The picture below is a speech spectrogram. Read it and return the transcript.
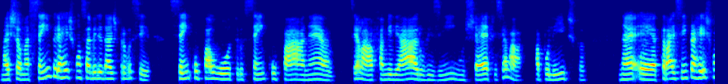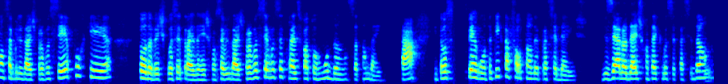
mas chama sempre a responsabilidade para você, sem culpar o outro, sem culpar, né, sei lá, familiar, o vizinho, o chefe, sei lá, a política, né, é, traz sempre a responsabilidade para você, porque toda vez que você traz a responsabilidade para você, você traz o fator mudança também, tá? Então, se pergunta, o que está faltando aí para ser 10? De 0 a 10, quanto é que você está se dando?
